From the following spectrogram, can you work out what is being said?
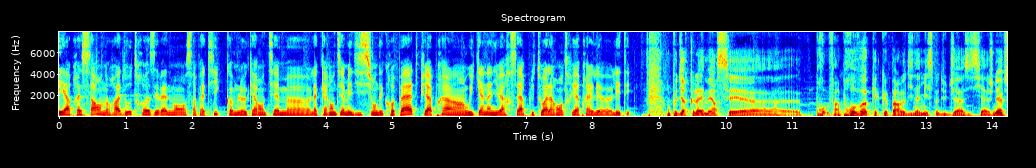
Et après ça, on aura d'autres événements sympathiques comme le 40e, euh, la 40e édition des Cropettes, puis après un week-end anniversaire plutôt à la rentrée après l'été. On peut dire que l'AMR euh, provoque quelque part le dynamisme du jazz ici à Genève.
